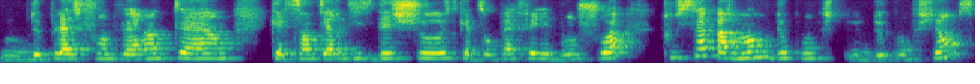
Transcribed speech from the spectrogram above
de plafond de verre interne, qu'elles s'interdisent des choses, qu'elles n'ont pas fait les bons choix. Tout ça par manque de, de confiance.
